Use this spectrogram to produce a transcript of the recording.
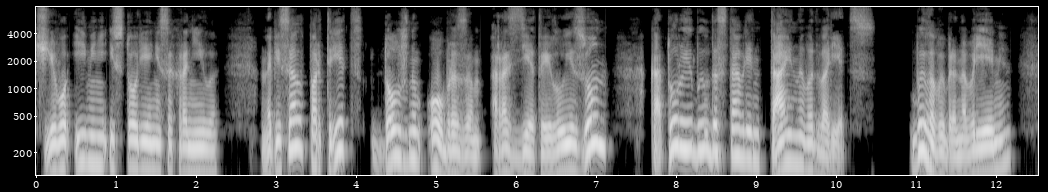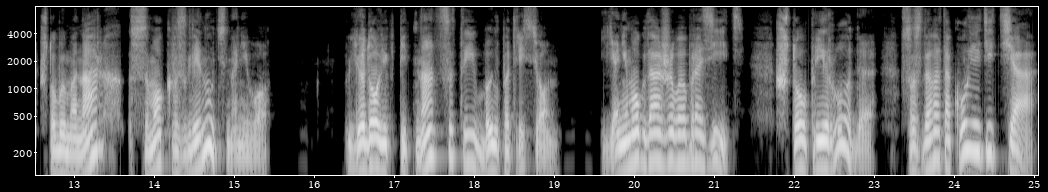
чьего имени история не сохранила, написал портрет должным образом раздетой Луизон, который был доставлен тайно во дворец. Было выбрано время, чтобы монарх смог взглянуть на него. Людовик XV был потрясен. Я не мог даже вообразить, что природа создала такое дитя, —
